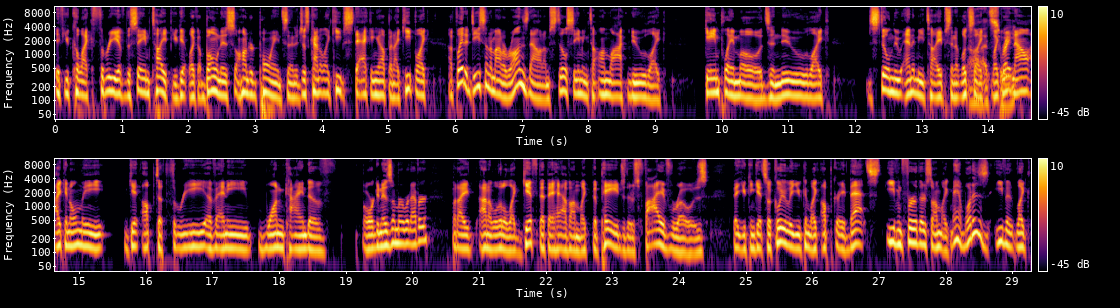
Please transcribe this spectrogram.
if you collect three of the same type, you get like a bonus 100 points, and it just kind of like keeps stacking up. And I keep like, I've played a decent amount of runs now, and I'm still seeming to unlock new like gameplay modes and new like still new enemy types, and it looks Oh, like like right now I can only get up to three of any one kind of organism or whatever. But I on a little like gift that they have on like the page, there's five rows that you can get. So clearly you can like upgrade that even further. So I'm like, man, what is even like?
